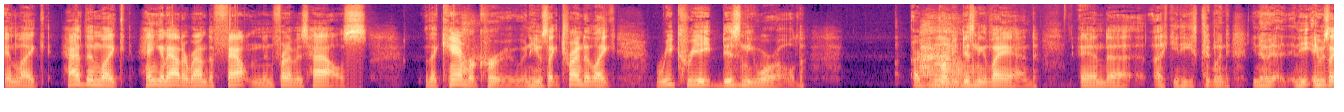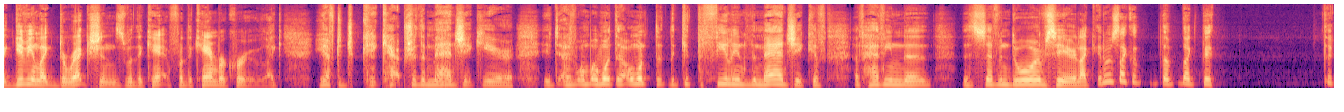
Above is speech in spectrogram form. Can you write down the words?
and like had them like hanging out around the fountain in front of his house with a camera crew, and he was like trying to like recreate Disney World or me, Disneyland. And uh, like and he's coming, you know, and he, he was like giving like directions with the cam- for the camera crew, like you have to c- capture the magic here. It, I, want- I want the, I want to get the feeling of the magic of of having the the seven dwarves here. Like it was like the, the like the the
